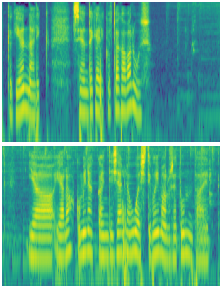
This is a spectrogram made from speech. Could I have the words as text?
ikkagi õnnelik, see on tegelikult väga valus. ja, ja lahkuminek andis jälle uuesti võimaluse tunda, et,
